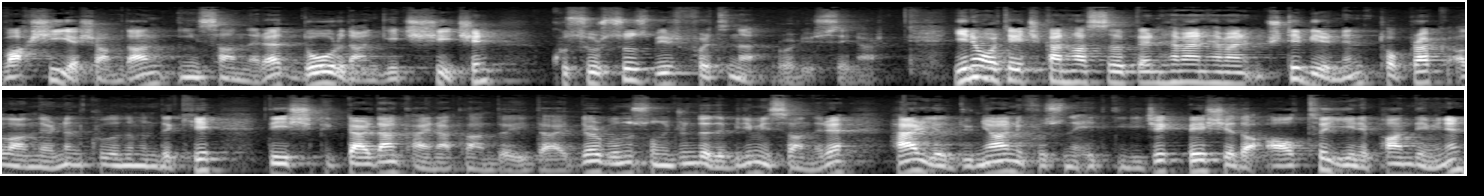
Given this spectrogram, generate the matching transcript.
vahşi yaşamdan insanlara doğrudan geçişi için kusursuz bir fırtına rolü üstleniyor. Yeni ortaya çıkan hastalıkların hemen hemen üçte birinin toprak alanlarının kullanımındaki değişikliklerden kaynaklandığı iddia ediliyor. Bunun sonucunda da bilim insanları her yıl dünya nüfusunu etkileyecek 5 ya da 6 yeni pandeminin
